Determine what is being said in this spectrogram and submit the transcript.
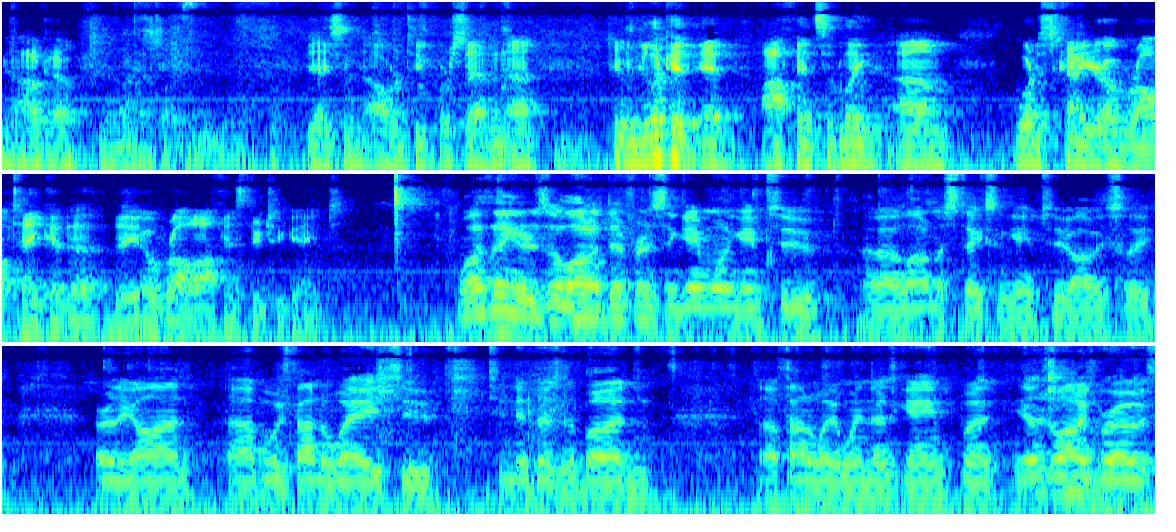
know, I'll go. Jason, Auburn two four seven. Uh, when you look at, at offensively, um, what is kind of your overall take of the, the overall offense through two games? Well, I think there's a lot of difference in game one, game two. Uh, a lot of mistakes in game two, obviously, early on. Uh, but we found a way to, to nip those in the bud and uh, found a way to win those games. But you know, there's a lot of growth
